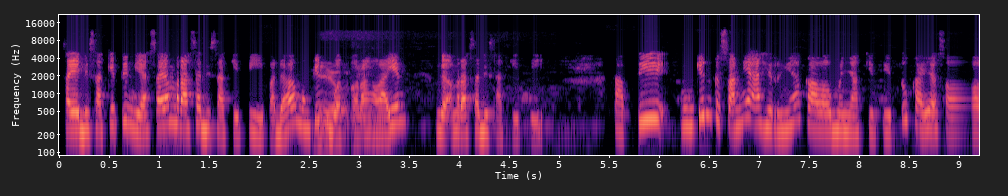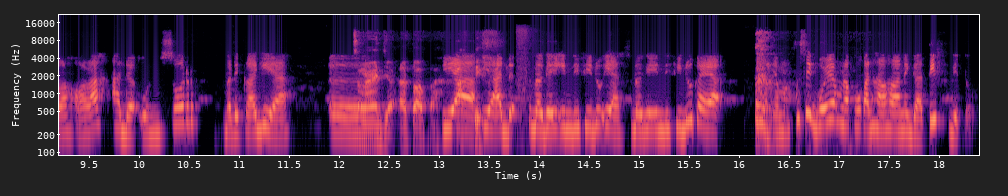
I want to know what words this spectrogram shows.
saya disakitin ya, saya merasa disakiti. Padahal mungkin iya, buat iya. orang lain nggak merasa disakiti tapi mungkin kesannya akhirnya kalau menyakiti itu kayak seolah-olah ada unsur balik lagi ya eh, sengaja atau apa iya iya ada sebagai individu ya sebagai individu kayak ya maksud sih gue yang melakukan hal-hal negatif gitu.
